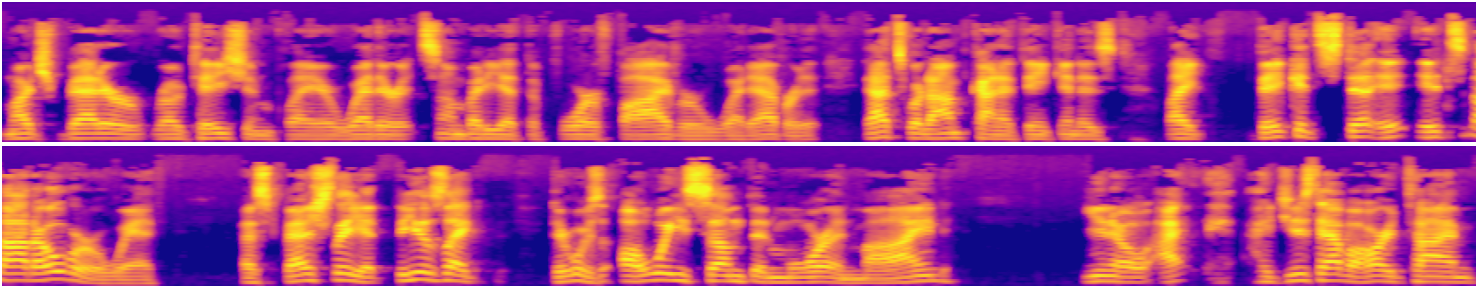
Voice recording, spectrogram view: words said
much better rotation player, whether it's somebody at the four or five or whatever. That's what I'm kind of thinking is like they could still, it, it's not over with, especially it feels like there was always something more in mind. You know, I, I just have a hard time,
